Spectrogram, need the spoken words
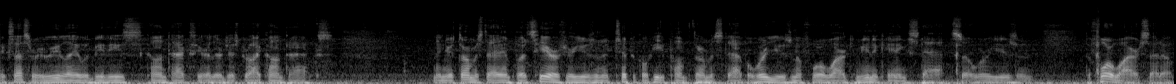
Accessory relay would be these contacts here. They're just dry contacts. And your thermostat inputs here if you're using a typical heat pump thermostat but we're using a four wire communicating stat so we're using the four wire setup.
